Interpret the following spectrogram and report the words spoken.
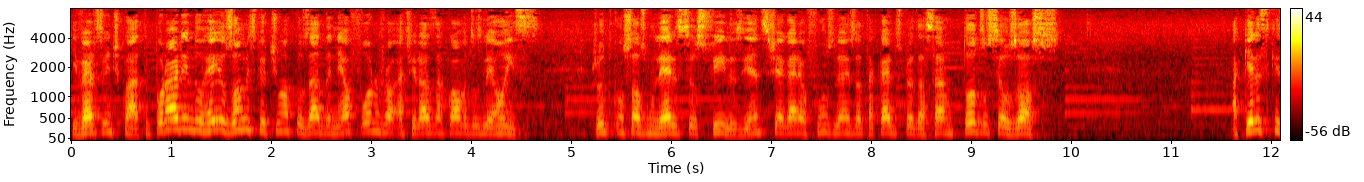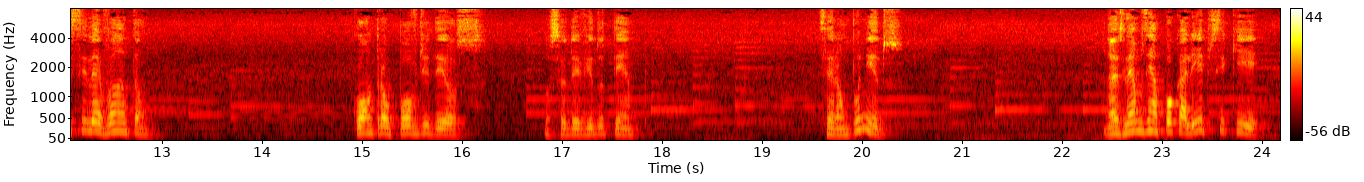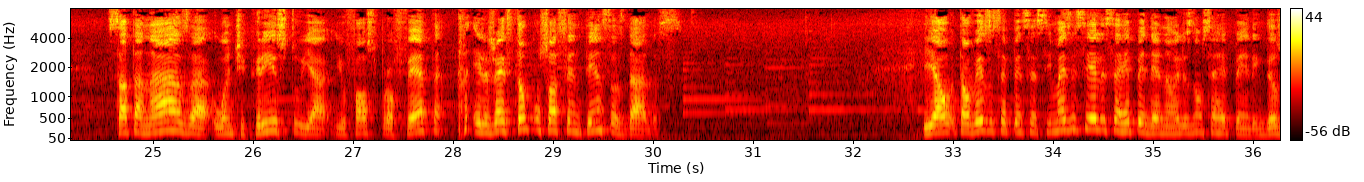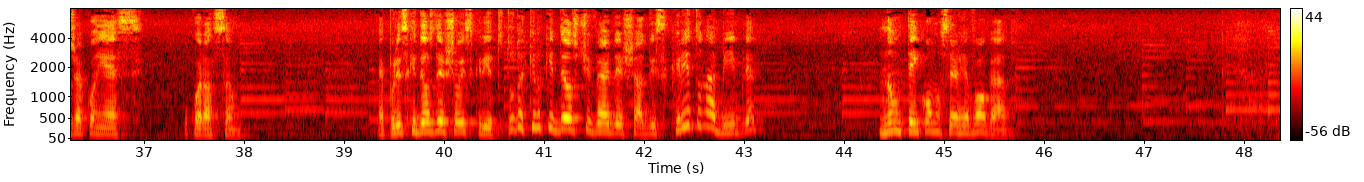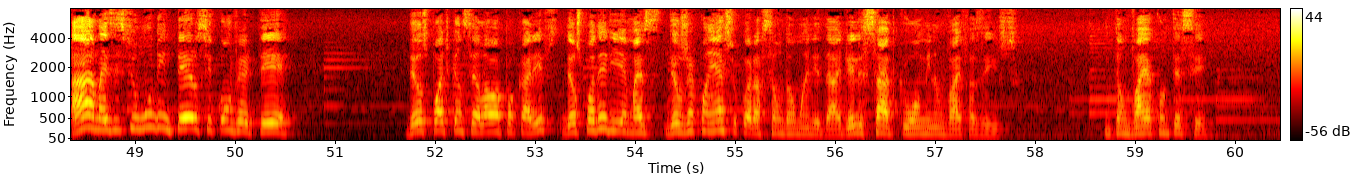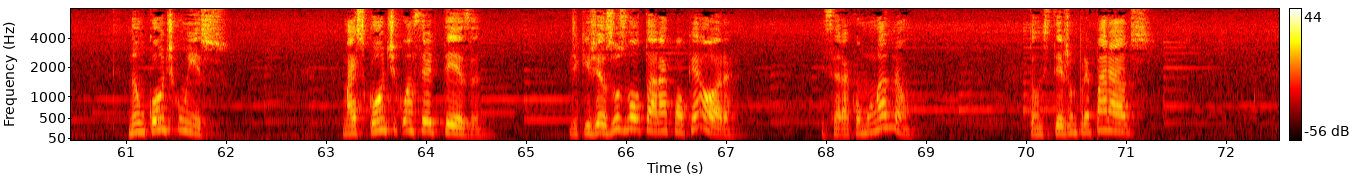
E verso 24: E por ordem do rei, os homens que o tinham acusado Daniel foram atirados na cova dos leões, junto com suas mulheres e seus filhos. E antes de chegarem ao fundo, os leões atacaram e despedaçaram todos os seus ossos. Aqueles que se levantam contra o povo de Deus no seu devido tempo serão punidos. Nós lemos em Apocalipse que Satanás, o anticristo e, a, e o falso profeta, eles já estão com suas sentenças dadas. E ao, talvez você pense assim, mas e se eles se arrependerem? Não, eles não se arrependem. Deus já conhece o coração. É por isso que Deus deixou escrito. Tudo aquilo que Deus tiver deixado escrito na Bíblia, não tem como ser revogado. Ah, mas e se o mundo inteiro se converter? Deus pode cancelar o Apocalipse? Deus poderia, mas Deus já conhece o coração da humanidade. Ele sabe que o homem não vai fazer isso. Então vai acontecer. Não conte com isso, mas conte com a certeza de que Jesus voltará a qualquer hora e será como um ladrão. Então estejam preparados.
